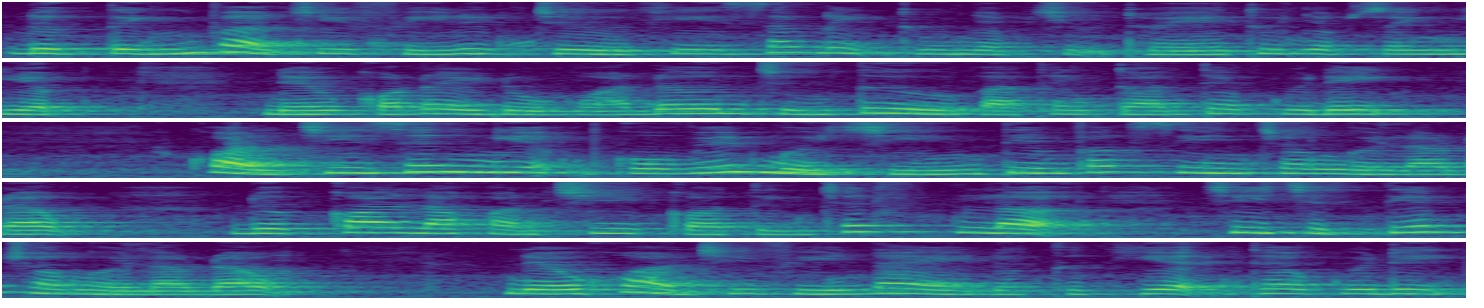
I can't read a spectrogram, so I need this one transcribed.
được tính vào chi phí được trừ khi xác định thu nhập chịu thuế thu nhập doanh nghiệp nếu có đầy đủ hóa đơn chứng từ và thanh toán theo quy định. Khoản chi xét nghiệm COVID-19 tiêm vaccine cho người lao động được coi là khoản chi có tính chất phúc lợi, chi trực tiếp cho người lao động. Nếu khoản chi phí này được thực hiện theo quy định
